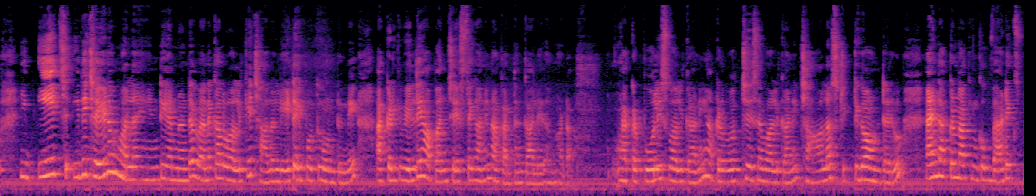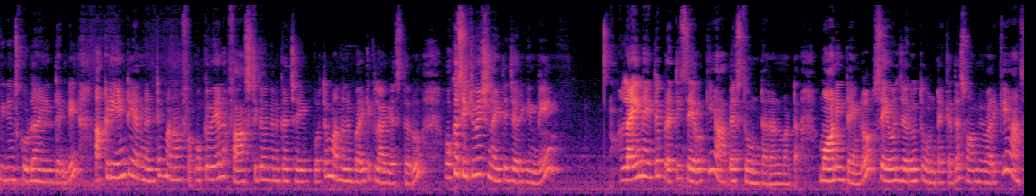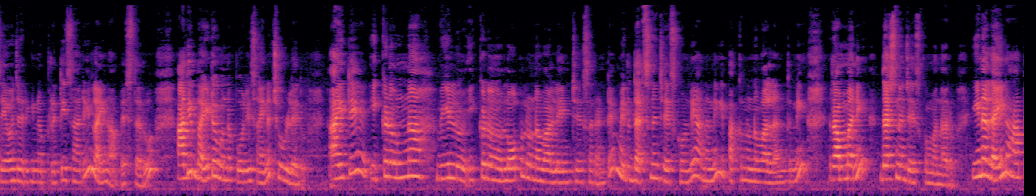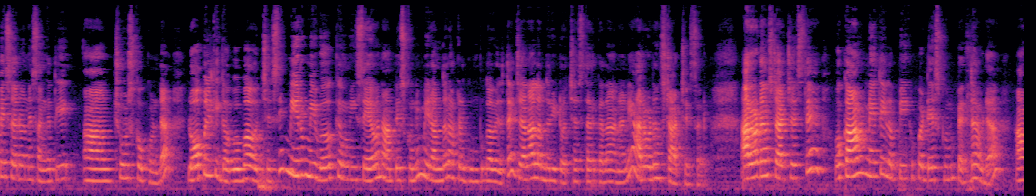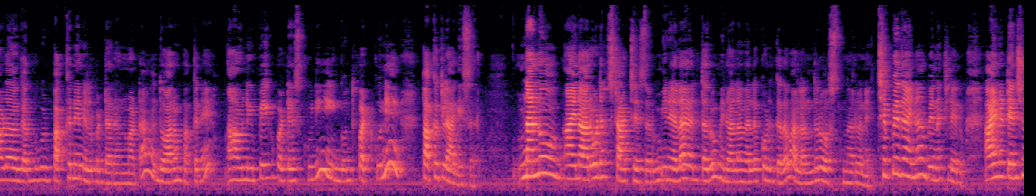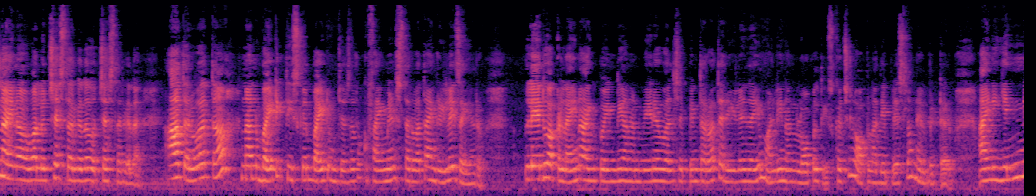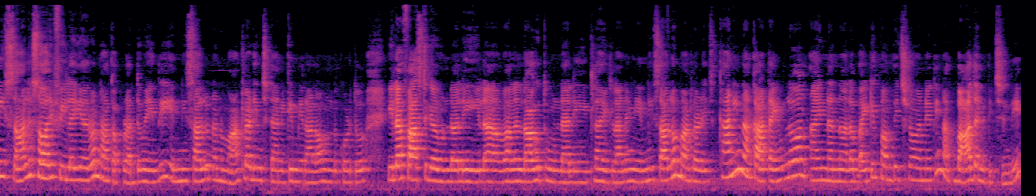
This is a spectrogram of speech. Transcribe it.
ఈ ఇది చేయడం వల్ల ఏంటి అని అంటే వెనకాల వాళ్ళకి చాలా లేట్ అయిపోతూ ఉంటుంది. అక్కడికి వెళ్ళి ఆ పని చేస్తే కానీ నాకు అర్థం కాలేదన్నమాట. అక్కడ పోలీస్ వాళ్ళు కానీ అక్కడ వర్క్ చేసే వాళ్ళు కానీ చాలా స్ట్రిక్ట్గా ఉంటారు. అండ్ అక్కడ నాకు ఇంకొక బ్యాడ్ ఎక్స్పీరియన్స్ కూడా అయిందండి. అక్కడ ఏంటి అని అంటే మనం ఒకవేళ ఫాస్ట్గా కనుక చేయకపోతే మనల్ని బయటికి లాగేస్తారు. ఒక సిచ్యువేషన్ అయితే జరిగింది. లైన్ అయితే ప్రతి సేవకి ఆపేస్తూ ఉంటారనమాట మార్నింగ్ టైంలో సేవలు జరుగుతూ ఉంటాయి కదా స్వామివారికి ఆ సేవ జరిగిన ప్రతిసారి లైన్ ఆపేస్తారు. అది బయట ఉన్న పోలీస్ అయినా చూడలేదు. అయితే ఇక్కడ ఉన్న వీళ్ళు ఇక్కడ లోపల ఉన్న వాళ్ళు ఏం చేశారంటే మీరు దర్శనం చేసుకోండి అనని ఈ పక్కన ఉన్న వాళ్ళందరినీ రమ్మని దర్శనం చేసుకోమన్నారు. ఈయన లైన్ ఆపేశారు అనే సంగతి చూసుకోకుండా లోపలికి గబుబా వచ్చేసి మీరు మీ వర్క్ మీ సేవను ఆపేసుకుని మీరందరూ అక్కడ గుంపుగా వెళ్తే జనాలందరూ ఇటు వచ్చేస్తారు కదా అనని అరవడం స్టార్ట్ చేశారు. అరవడం స్టార్ట్ చేస్తే ఒక ఆవిడనైతే ఇలా పీక పట్టేసుకుని పెద్ద ఆవిడ ఆవిడ గర్భగుడి పక్కనే నిలబడ్డారనమాట ద్వారం పక్కనే. ఆవిడని పీక పట్టేసుకుని గొంతు పట్టుకుని పక్కకి లాగేశారు. నన్ను ఆయన అరవడం స్టార్ట్ చేశారు. మీరు ఎలా వెళ్తారు మీరు అలా వెళ్ళకూడదు కదా వాళ్ళందరూ వస్తున్నారు అని. చెప్పేది ఆయన వినట్లేదు. ఆయన టెన్షన్ ఆయన వాళ్ళు వచ్చేస్తారు కదా వచ్చేస్తారు కదా. ఆ తర్వాత నన్ను బయటికి తీసుకెళ్ళి బయట ఉంచేశారు. ఒక ఫైవ్ మినిట్స్ తర్వాత ఆయన రియలైజ్ అయ్యారు. లేదు అక్కడ లైన్ ఆగిపోయింది అని వేరే వాళ్ళు చెప్పిన తర్వాత రియలైజ్ అయ్యి మళ్ళీ నన్ను లోపల తీసుకొచ్చి లోపల అదే ప్లేస్లో నిలబెట్టారు. ఆయన ఎన్నిసార్లు సారీ ఫీల్ అయ్యారో నాకు అప్పుడు అర్థమైంది. ఎన్నిసార్లు నన్ను మాట్లాడించడానికి మీరు అలా ఉండకూడదు. ఇలా ఫాస్ట్గా ఉండాలి ఇలా వాళ్ళని లాగుతూ ఉండాలి ఇట్లా ఇట్లా అని నేను ఎన్నిసార్లు మాట్లాడించు కానీ నాకు ఆ టైంలో ఆయన నన్ను అలా బయటికి పంపించడం అనేది నాకు బాధ అనిపించింది.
